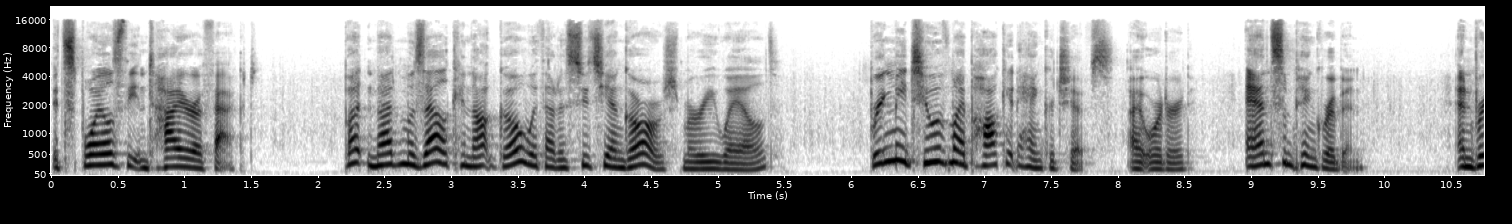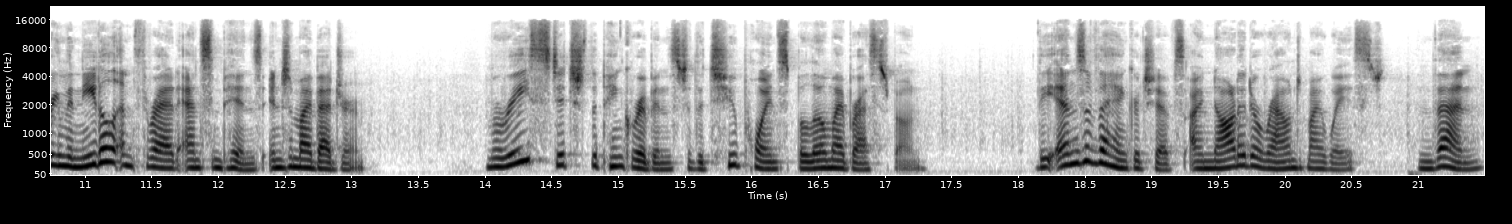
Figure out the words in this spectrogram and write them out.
It spoils the entire effect. But Mademoiselle cannot go without a soutien-gorge, Marie wailed. Bring me two of my pocket handkerchiefs, I ordered, and some pink ribbon. And bring the needle and thread and some pins into my bedroom. Marie stitched the pink ribbons to the two points below my breastbone. The ends of the handkerchiefs I knotted around my waist, and then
